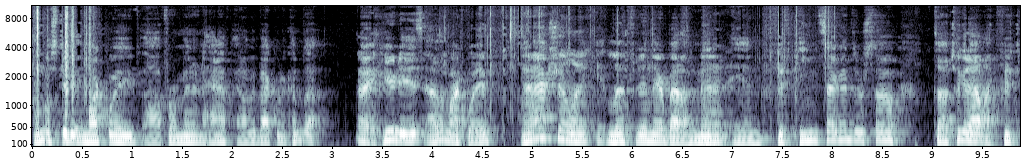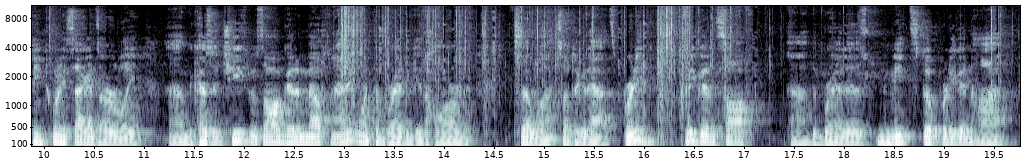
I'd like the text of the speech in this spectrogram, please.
I'm gonna stick it in the microwave uh, for a minute and a half and I'll be back when it comes out. All right, here it is out of the microwave. And I actually left it in there about a minute and 15 seconds or so. So I took it out like 15, 20 seconds early um, because the cheese was all good and melted. I didn't want the bread to get hard. So, uh, so I took it out. It's pretty, pretty good and soft. Uh, the bread is. The meat's still pretty good and hot.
